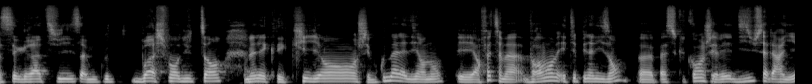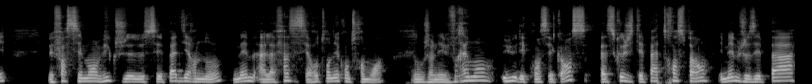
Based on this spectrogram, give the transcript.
C'est gratuit, ça me coûte vachement du temps. Même avec les clients, j'ai beaucoup de mal à dire non. Et en fait, ça m'a vraiment été pénalisant parce que quand j'avais 18 salariés, mais forcément, vu que je ne sais pas dire non, même à la fin, ça s'est retourné contre moi. Donc j'en ai vraiment eu des conséquences parce que j'étais pas transparent et même je n'osais pas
